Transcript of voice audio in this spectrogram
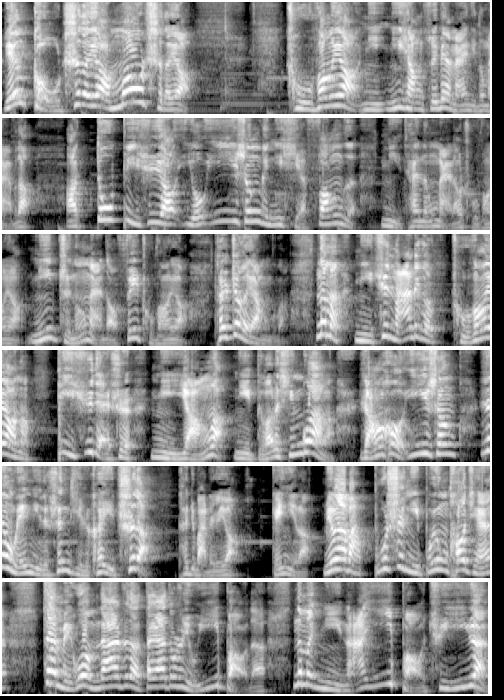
连狗吃的药、猫吃的药。处方药，你你想随便买你都买不到啊，都必须要由医生给你写方子，你才能买到处方药，你只能买到非处方药，它是这个样子的。那么你去拿这个处方药呢，必须得是你阳了，你得了新冠了，然后医生认为你的身体是可以吃的，他就把这个药给你了，明白吧？不是你不用掏钱，在美国我们大家知道，大家都是有医保的，那么你拿医保去医院，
